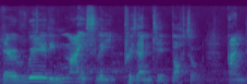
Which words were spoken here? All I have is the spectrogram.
they're a really nicely presented bottle. And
